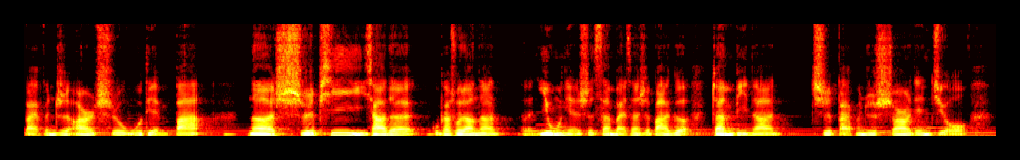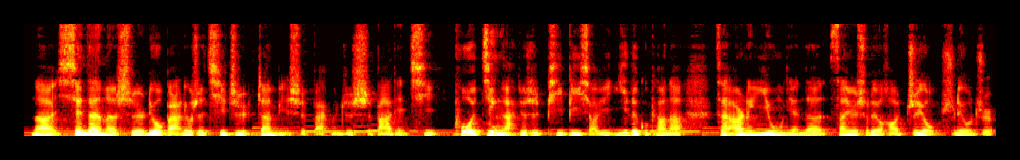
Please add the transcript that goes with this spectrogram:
百分之二十五点八。那十批以下的股票数量呢？呃，一五年是三百三十八个，占比呢是百分之十二点九。那现在呢是六百六十七只，占比是百分之十八点七。破净啊，就是 PB 小于一的股票呢，在二零一五年的三月十六号只有十六只，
